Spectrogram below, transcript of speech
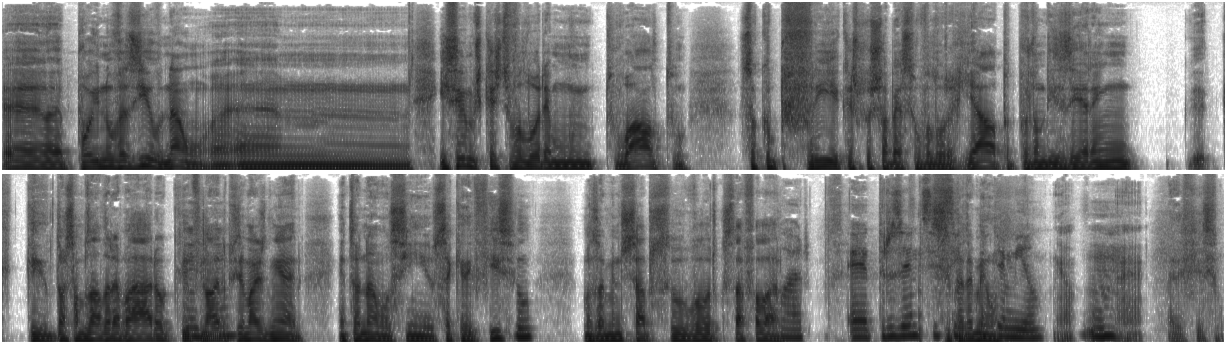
ah, apoio no vazio, não. Hum, e sabemos que este valor é muito alto, só que eu preferia que as pessoas soubessem o valor real para depois não dizerem que, nós estamos a aldrabar ou que afinal Uhum. é preciso mais dinheiro. Então, não, assim, eu sei que é difícil, mas ao menos sabe-se o valor que se está a falar. Claro, é 350 50 mil. mil. É, é, é difícil.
